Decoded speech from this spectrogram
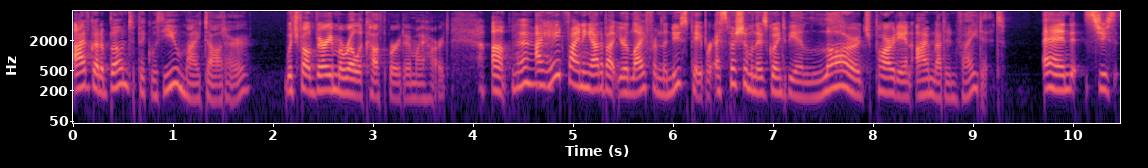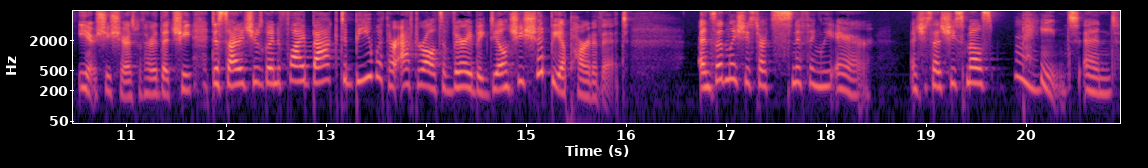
i've got a bone to pick with you my daughter which felt very marilla cuthbert in my heart. Um, i hate finding out about your life from the newspaper especially when there's going to be a large party and i'm not invited. And she's you know she shares with her that she decided she was going to fly back to be with her. After all it's a very big deal and she should be a part of it. And suddenly she starts sniffing the air. And she says she smells paint and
